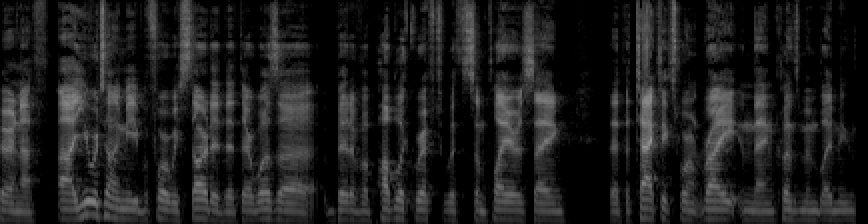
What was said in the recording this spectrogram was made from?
Fair enough. Uh, you were telling me before we started that there was a bit of a public rift with some players saying that the tactics weren't right, and then Klinsmann blaming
